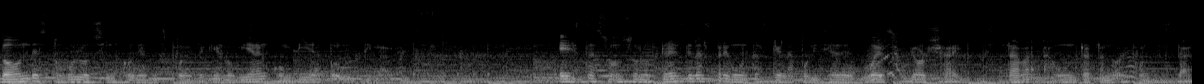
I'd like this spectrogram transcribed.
¿Dónde estuvo los cinco días después de que lo vieran con vida por última vez? Estas son solo tres de las preguntas que la policía de West Yorkshire estaba aún tratando de contestar,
